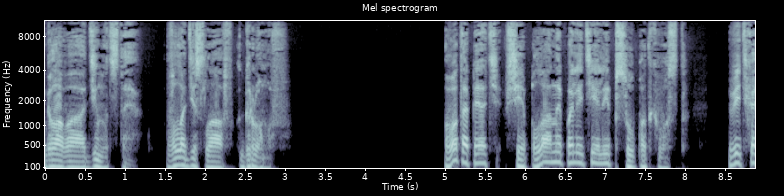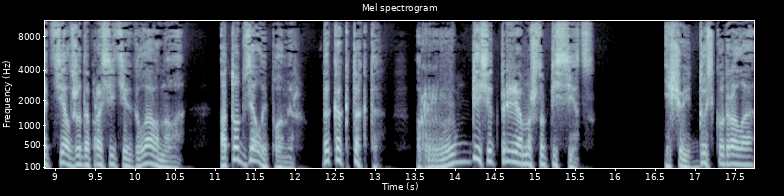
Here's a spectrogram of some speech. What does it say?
Глава одиннадцатая. Владислав Громов. Вот опять все планы полетели псу под хвост. Ведь хотел же допросить их главного, а тот взял и помер. Да как так-то? Бесит прямо, что писец. Еще и Дуську драла,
